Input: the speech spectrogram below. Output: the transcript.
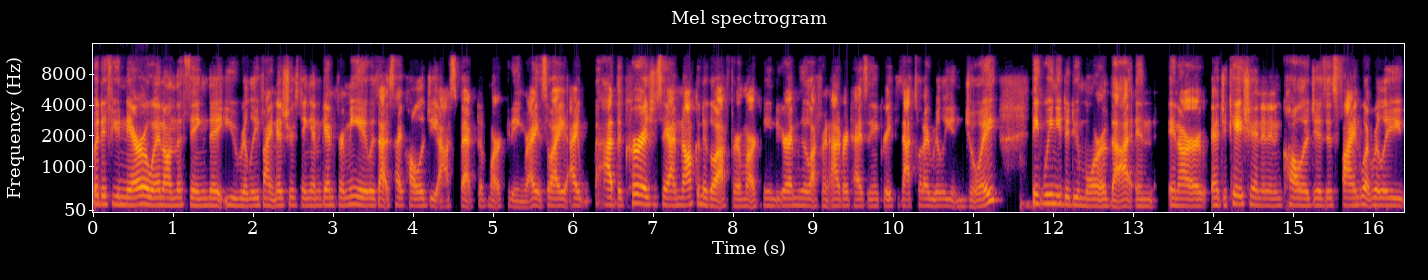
But if you narrow in on the thing that you really find interesting, and again, for me, it was that psychology aspect of marketing, right? So I, I had the courage to say, I'm not going to go after a marketing degree. I'm going to go after an advertising degree because that's what I really enjoy. I think we need to do more of that in, in our education and in colleges is find what really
